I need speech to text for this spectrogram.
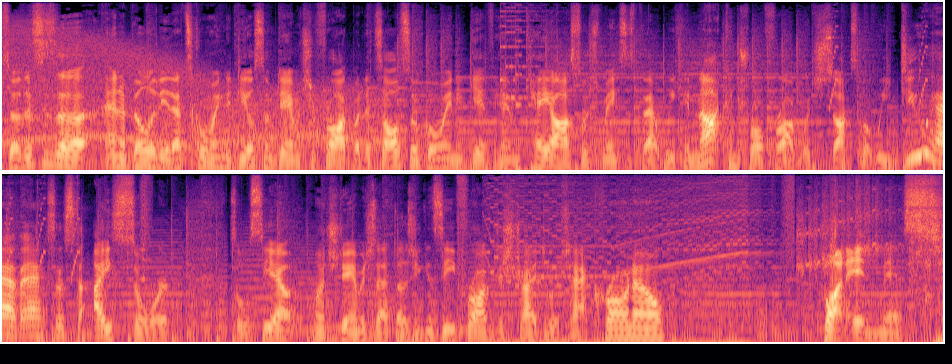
So this is a, an ability that's going to deal some damage to Frog, but it's also going to give him Chaos, which makes it so that we cannot control Frog, which sucks, but we do have access to Ice Sword. So we'll see how much damage that does. You can see Frog just tried to attack Chrono, but it missed.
